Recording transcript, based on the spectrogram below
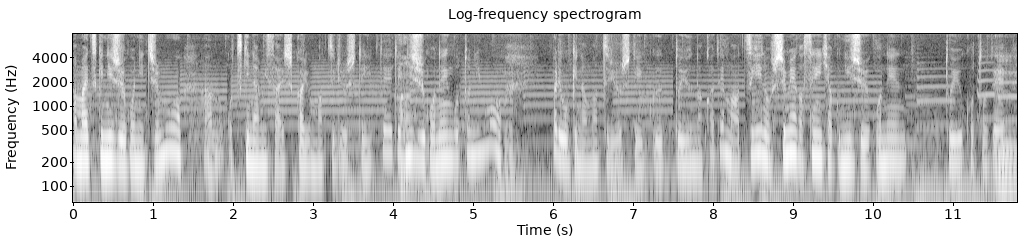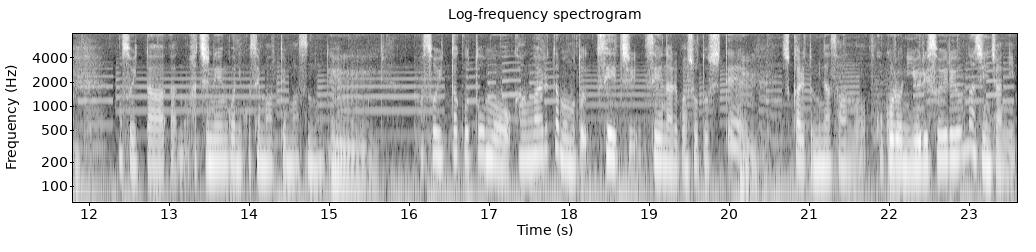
あ、毎月25日もあの月並祭しっかりお祭りをしていてで、はい、25年ごとにも、やっぱり大きな祭りをしていくという中で、まあ、次の節目が1125年ということで、あ、そういったあの8年後にこう迫ってますので、まあ、そういったことも考えるともっと聖地聖なる場所として、しっかりと皆さんの心に寄り添えるような神社に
